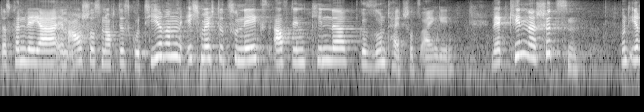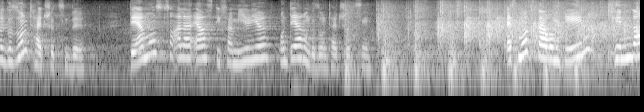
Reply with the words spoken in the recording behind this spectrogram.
Das können wir ja im Ausschuss noch diskutieren. Ich möchte zunächst auf den Kindergesundheitsschutz eingehen. Wer Kinder schützen und ihre Gesundheit schützen will, der muss zuallererst die Familie und deren Gesundheit schützen. Es muss darum gehen, Kinder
